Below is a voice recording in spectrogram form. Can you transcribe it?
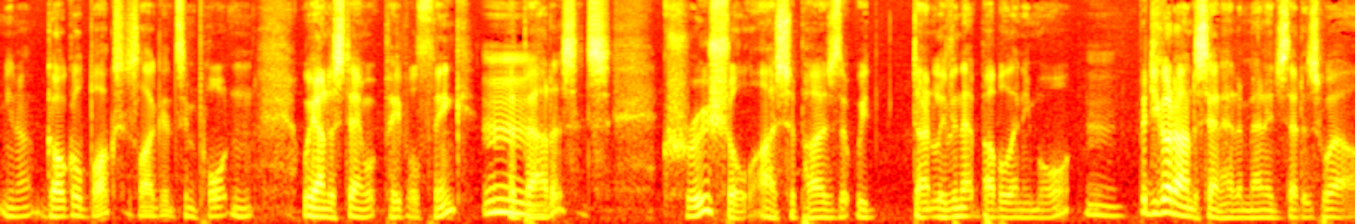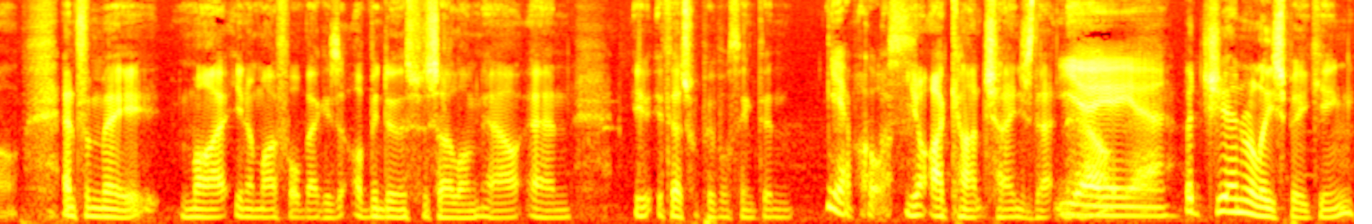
you know, goggle box. It's like it's important we understand what people think Mm. about us. It's crucial, I suppose, that we don't live in that bubble anymore. Mm. But you've got to understand how to manage that as well. And for me, my you know my fallback is I've been doing this for so long now, and if that's what people think, then yeah, of I- course. you know I can't change that now. yeah, yeah, yeah. But generally speaking,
